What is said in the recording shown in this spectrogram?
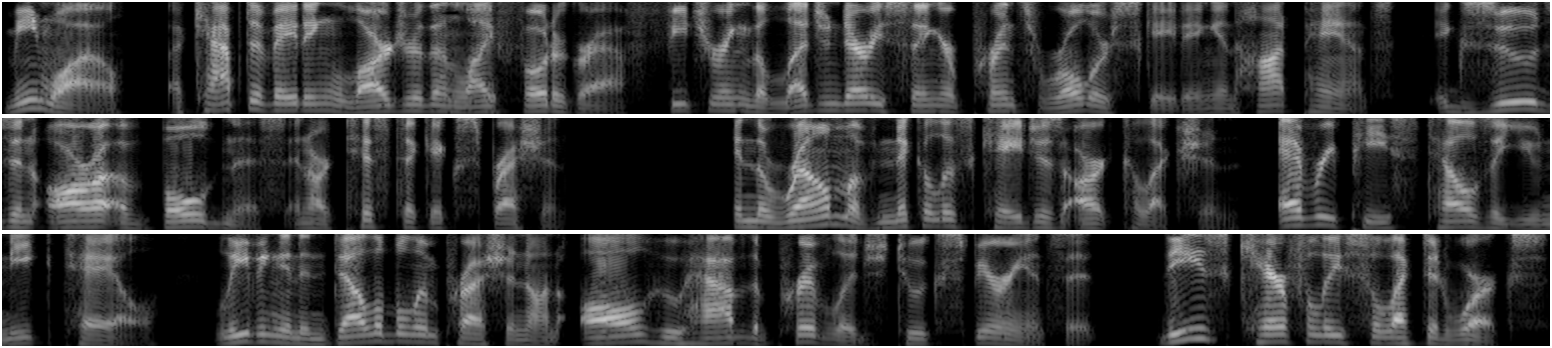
Meanwhile, a captivating larger-than-life photograph featuring the legendary singer Prince roller skating in hot pants exudes an aura of boldness and artistic expression. In the realm of Nicolas Cage's art collection, every piece tells a unique tale, leaving an indelible impression on all who have the privilege to experience it. These carefully selected works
